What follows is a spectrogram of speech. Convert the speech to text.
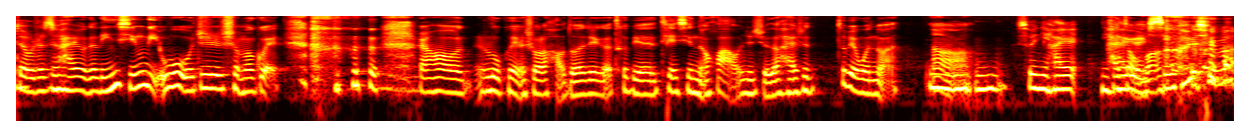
对我说这还有个菱形礼物，这是什么鬼？然后陆克也说了好多这个特别贴心的话，我就觉得还是特别温暖啊。嗯，所以你还你还走吗忍心回去吗？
